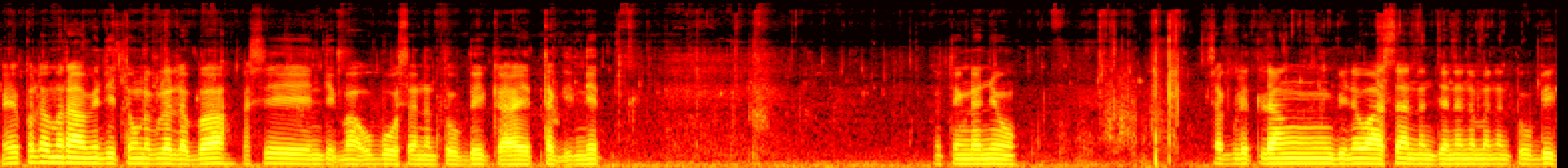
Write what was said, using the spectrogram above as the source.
Kaya pala marami ditong naglalaba kasi hindi maubusan ng tubig kahit tag-init. O, Tingnan nyo. Saglit lang binawasan, nandyan na naman ang tubig.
